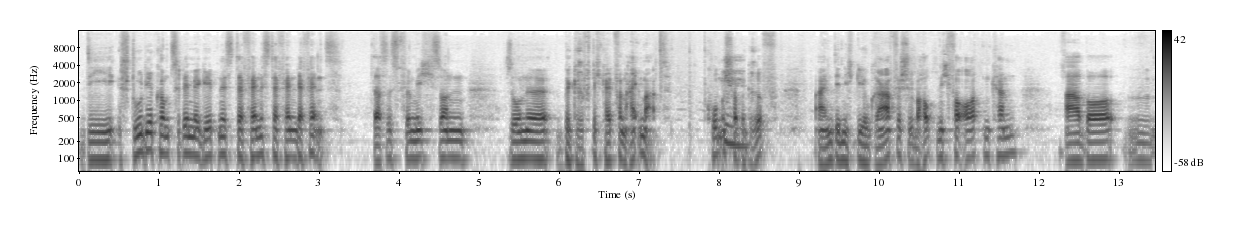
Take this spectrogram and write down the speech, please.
die Studie kommt zu dem Ergebnis, der Fan ist der Fan der Fans. Das ist für mich so ein, so eine Begrifflichkeit von Heimat. Komischer mhm. Begriff, einen, den ich geografisch überhaupt nicht verorten kann. Aber äh,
